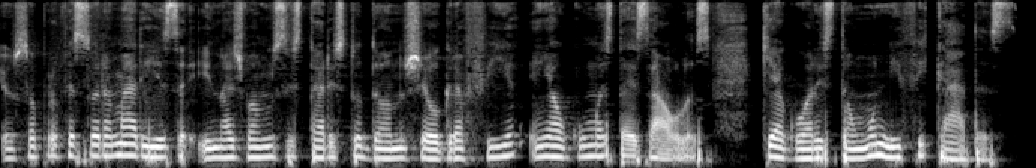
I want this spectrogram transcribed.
Eu sou a professora Marisa e nós vamos estar estudando geografia em algumas das aulas que agora estão unificadas.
